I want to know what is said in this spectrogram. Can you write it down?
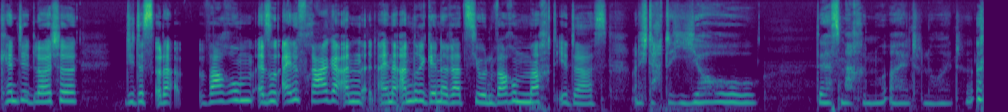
kennt ihr Leute, die das, oder warum, also eine Frage an eine andere Generation, warum macht ihr das? Und ich dachte, yo, das machen nur alte Leute.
